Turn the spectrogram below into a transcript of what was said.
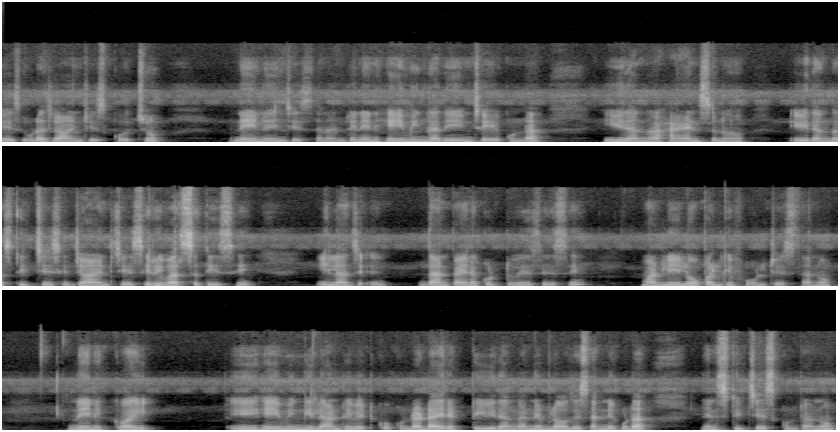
చేసి కూడా జాయిన్ చేసుకోవచ్చు. నేను ఏం చేస్తానంటే నేను హేమింగ్ అది ఏం చేయకుండా ఈ విధంగా హ్యాండ్స్ను ఈ విధంగా స్టిచ్ చేసి జాయింట్ చేసి రివర్స్ తీసి ఇలా దానిపైన కుట్టు వేసేసి మళ్ళీ లోపలికి ఫోల్డ్ చేస్తాను. నేను ఎక్కువ ఈ హేమింగ్ ఇలాంటివి పెట్టుకోకుండా డైరెక్ట్ ఈ విధంగానే బ్లౌజెస్ అన్నీ కూడా నేను స్టిచ్ చేసుకుంటాను.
